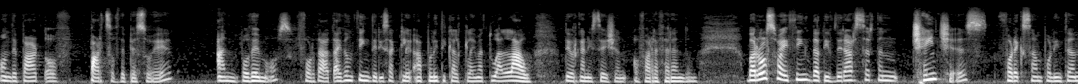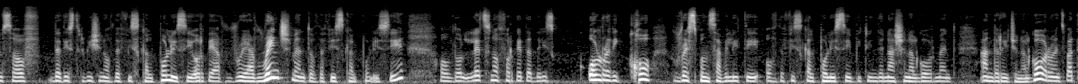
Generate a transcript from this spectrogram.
on the part of parts of the PSOE and Podemos for that. I don't think there is a, a political climate to allow the organization of a referendum. But also, I think that if there are certain changes, for example, in terms of the distribution of the fiscal policy or the rearrangement of the fiscal policy, although let's not forget that there is already co-responsibility of the fiscal policy between the national government and the regional governments, but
